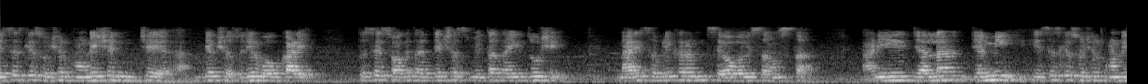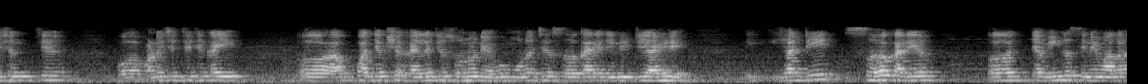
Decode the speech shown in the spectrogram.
एस एस के सोशल फाउंडेशनचे अध्यक्ष सुधीर भाऊ काळे तसेच स्वागत अध्यक्ष स्मिताताई जोशी नारी सबलीकरण सेवाभावी संस्था आणि ज्याला ज्यांनी एस एस के सोशल फाउंडेशनचे फाउंडेशनचे जे काही उपाध्यक्ष कैलाजी सोनोने व मुलाचे सहकार्य दिनेशजी आहिरे ह्यांनी सहकार्य त्या विंग सिनेमाला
